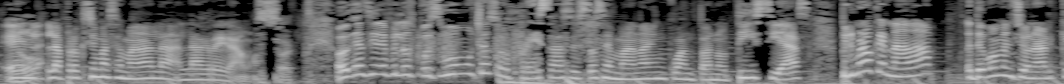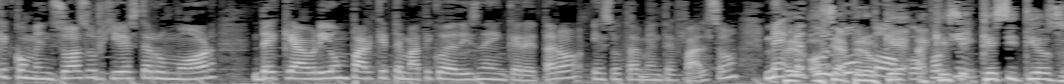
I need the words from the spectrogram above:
En ¿no? la, próxima semana la, la agregamos. Exacto. Oigan, cinefilos, pues hubo muchas sorpresas esta semana en cuanto a noticias. Primero que nada, debo mencionar que comenzó a surgir este rumor de que habría un parque temático de Disney en Querétaro y es totalmente falso. Me, Pero, me o culpo sea, pero un ¿qué, poco ¿a qué, porque- qué sitios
